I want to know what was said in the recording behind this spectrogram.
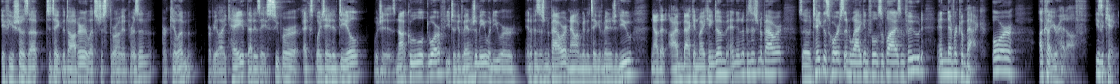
if he shows up to take the daughter, let's just throw him in prison or kill him or be like, hey, that is a super exploitative deal, which is not cool, dwarf. You took advantage of me when you were in a position of power. Now I'm going to take advantage of you now that I'm back in my kingdom and in a position of power. So take this horse and wagon full of supplies and food and never come back. Or I'll cut your head off. He's a king.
